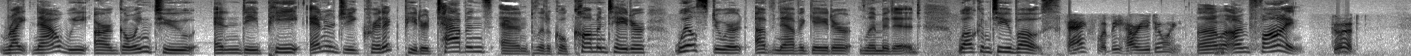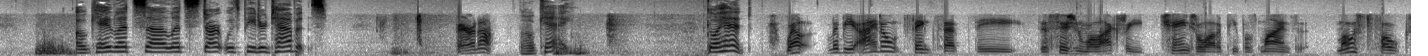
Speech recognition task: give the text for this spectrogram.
Right now, we are going to NDP energy critic Peter Tabuns and political commentator Will Stewart of Navigator Limited. Welcome to you both. Thanks, Libby. How are you doing? Uh, I'm fine. Good. Okay, let's uh, let's start with Peter Tabuns. Fair enough. Okay. Go ahead. Well, Libby, I don't think that the decision will actually change a lot of people's minds. Most folks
